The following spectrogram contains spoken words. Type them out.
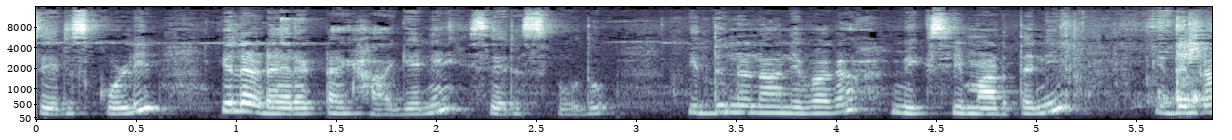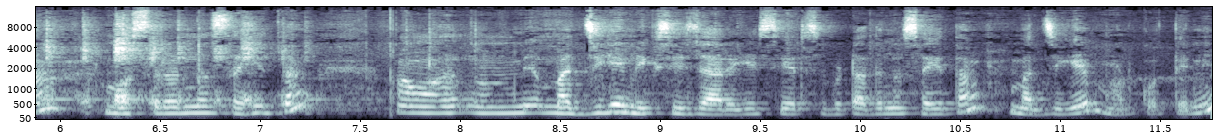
ಸೇರಿಸ್ಕೊಳ್ಳಿ. ಇಲ್ಲ ಡೈರೆಕ್ಟಾಗಿ ಹಾಗೇ ಸೇರಿಸ್ಬೋದು. ಇದನ್ನು ನಾನಿವಾಗ ಮಿಕ್ಸಿ ಮಾಡ್ತೀನಿ. ಇದನ್ನು ಮೊಸರನ್ನು ಸಹಿತ ಮಜ್ಜಿಗೆ ಮಿಕ್ಸಿ ಜಾರಿಗೆ ಸೇರಿಸ್ಬಿಟ್ಟು ಅದನ್ನು ಸಹಿತ ಮಜ್ಜಿಗೆ ಮಾಡ್ಕೊತೀನಿ.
